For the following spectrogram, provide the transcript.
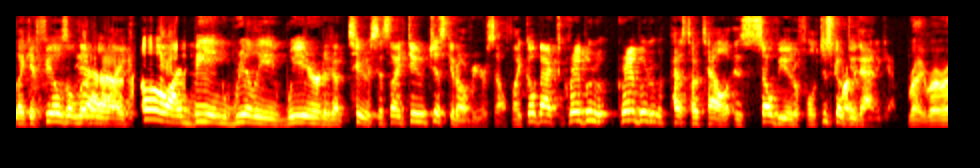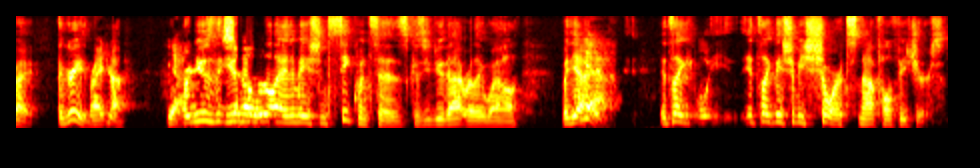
Like it feels a little Yeah. like, oh, I'm being really weird and obtuse. It's like, dude, just get over yourself. Like, go back to Grand, Buda- Grand Budapest Hotel is so beautiful. Just go do that again. Right, right, right. Agreed. Right. Yeah. Yeah. Or use the, use So- the little animation sequences because you do that really well. But yeah, Yeah. it's like it's like they should be shorts, not full features.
